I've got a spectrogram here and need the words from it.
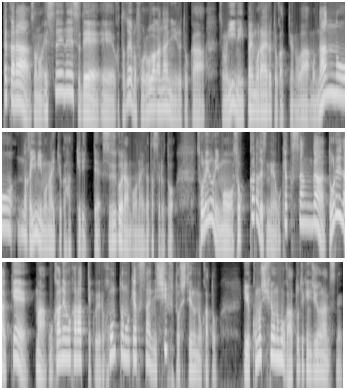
だから、その SNS で、えー、例えばフォロワーが何人いるとか、そのいいねいっぱいもらえるとかっていうのは、もう何の、なんか意味もないというか、はっきり言って、すごい乱暴な言い方すると。それよりも、そっからですね、お客さんがどれだけ、まあ、お金を払ってくれる本当のお客さんにシフトしてるのかという、この指標の方が圧倒的に重要なんですね。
